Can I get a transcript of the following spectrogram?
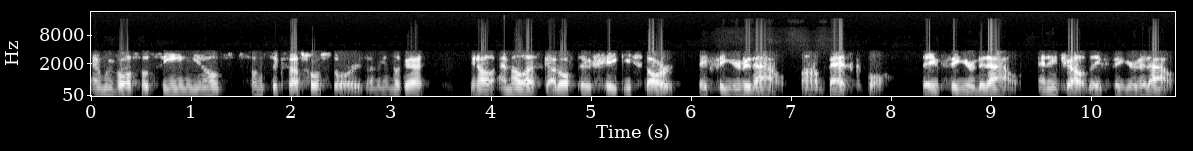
and we've also seen you know some successful stories. I mean, look at you know MLS got off to a shaky start, they figured it out. Uh, basketball, they figured it out. NHL, they figured it out.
